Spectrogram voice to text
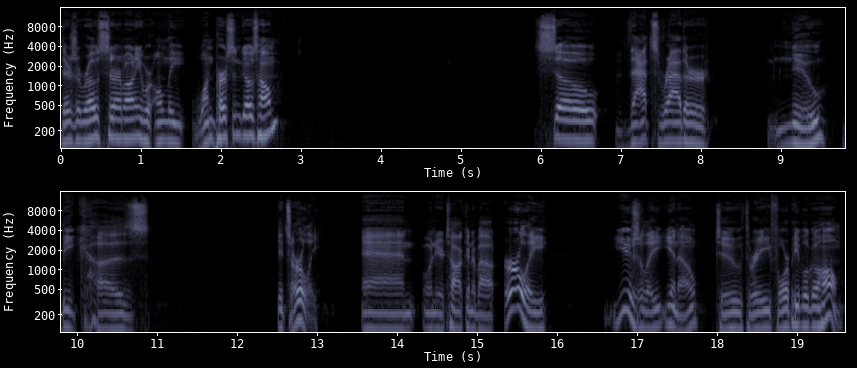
There's a rose ceremony where only one person goes home. So that's rather new because it's early. And when you're talking about early, usually, you know, two, three, four people go home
